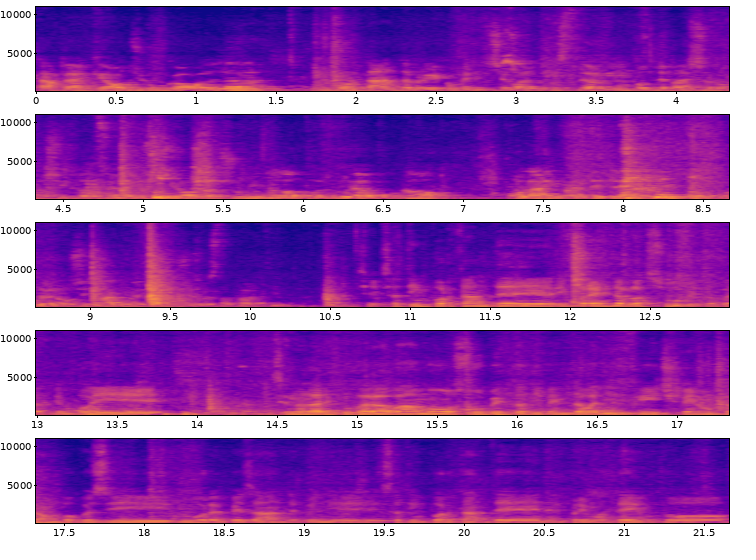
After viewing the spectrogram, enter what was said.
Campe anche oggi un gol importante perché come diceva il mister lì poteva essere una situazione rischiosa, subito dopo il 2-1 o la riprendete subito oppure non si sa come finisce questa partita. Sì, è stato importante riprenderla subito perché poi se non la recuperavamo subito diventava difficile in un campo così duro e pesante, quindi è stato importante nel primo tempo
